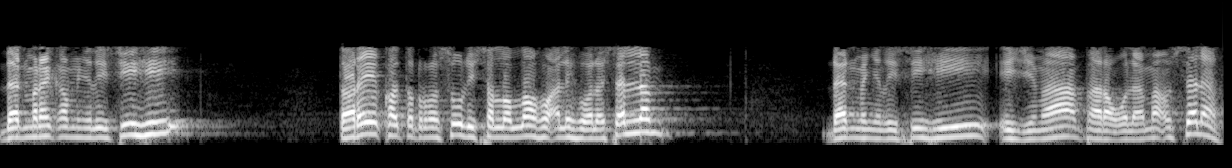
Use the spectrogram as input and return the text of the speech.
dan mereka menyelisihi tariqatul Rasul sallallahu alaihi wasallam dan menyelisihi ijma' para ulama salaf.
